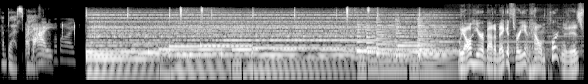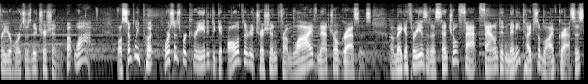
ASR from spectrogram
God bless. Bye Bye. bye. Bye bye. We all hear about omega 3 and how important it is for your horse's nutrition. But why? Well, simply put, horses were created to get all of their nutrition from live natural grasses. Omega 3 is an essential fat found in many types of live grasses,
